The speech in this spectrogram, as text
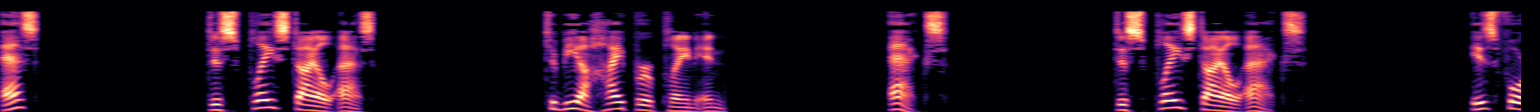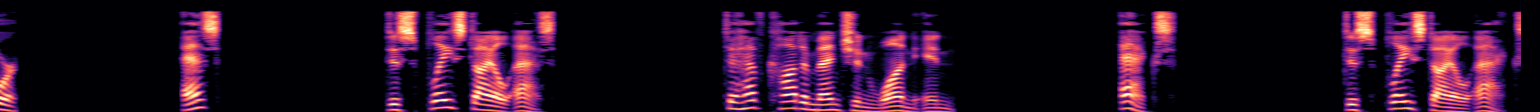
S display style s to be a hyperplane in x display style x is for s display style s to have codimension 1 in x display style x.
